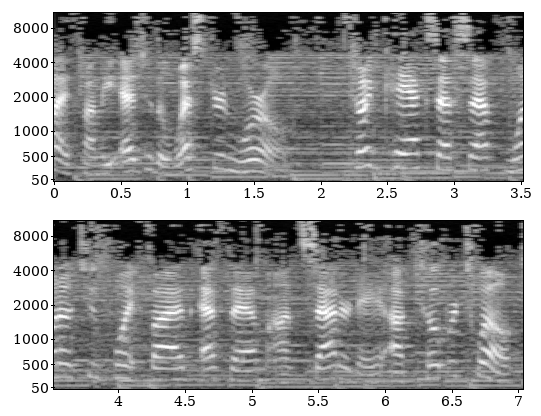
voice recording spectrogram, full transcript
life on the edge of the Western world. Join KXSF 102.5 FM on Saturday, October 12th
